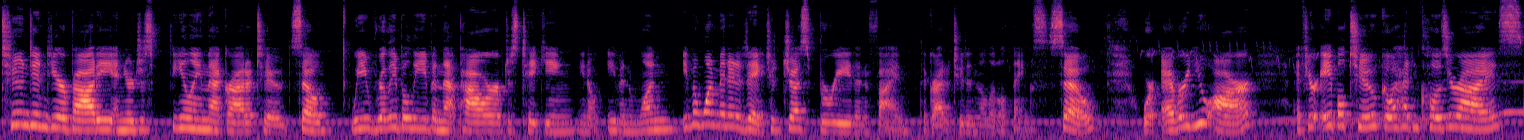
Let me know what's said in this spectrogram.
tuned into your body and you're just feeling that gratitude. So we really believe in that power of just taking, you know, even one even one minute a day to just breathe and find the gratitude in the little things. So wherever you are, if you're able to, go ahead and close your eyes,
